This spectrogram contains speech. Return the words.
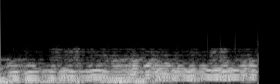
Thank you.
